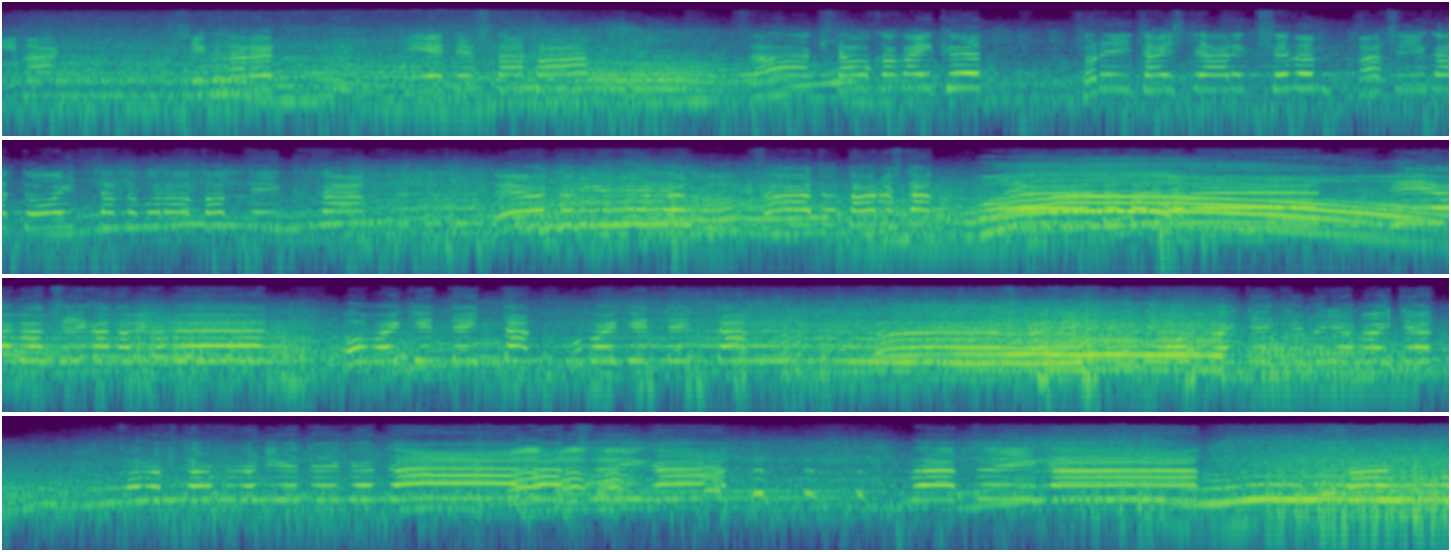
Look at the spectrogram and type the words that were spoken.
今シグナル。消えてスタート。さあ北岡が行く。それに対してアレックセブン。松井がどういったところを取っていくか。ぐーっと逃げていくさあちょっと離した。ぐーっといや松井が飛び込む思い切っていった。思い切っていった。さあしかし煙を巻いて煙を巻いて。この北岡が逃げていくんだ。松井が松井が3コ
